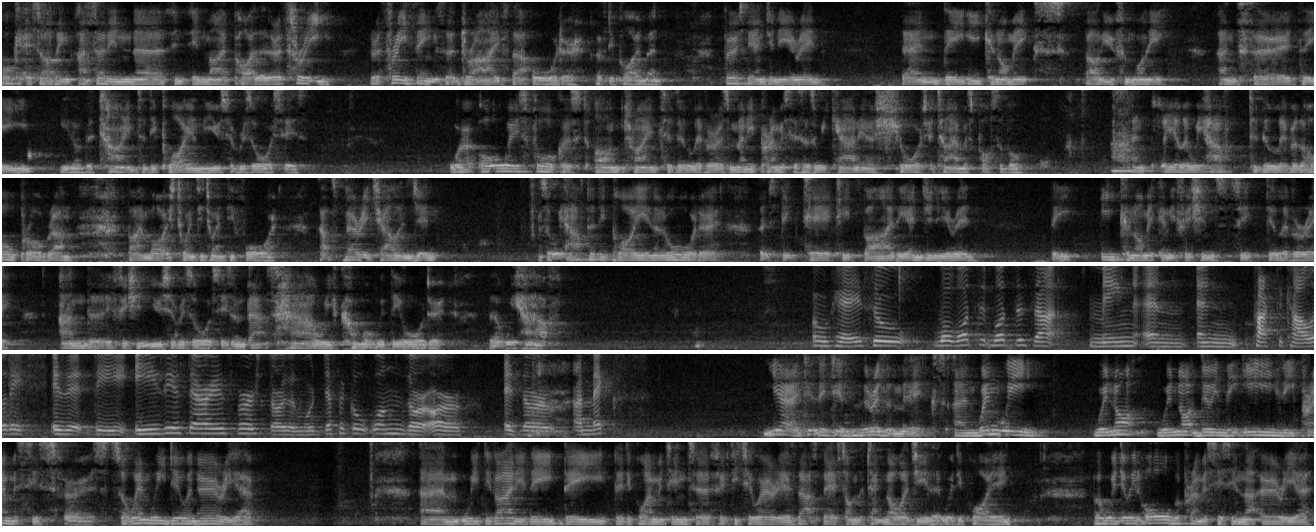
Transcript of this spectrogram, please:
Okay, so I think I said in, uh, in, in my part that there are three there are three things that drive that order of deployment. First, the engineering, then the economics, value for money, and third, the you know the time to deploy and the use of resources. We're always focused on trying to deliver as many premises as we can in as short a time as possible. and clearly we have to deliver the whole programme by March 2024. That's very challenging. So we have to deploy in an order that's dictated by the engineering, the economic and efficiency delivery, and the efficient use of resources. And that's how we've come up with the order that we have. Okay, so well, what what does that mean in in practicality? Is it the easiest areas first, or the more difficult ones, or, or is there a mix? Yeah, it, it is. There is a mix, and when we we're not we're not doing the easy premises first. So when we do an area, um, we divided the, the the deployment into 52 areas. That's based on the technology that we're deploying but we're doing all the premises in that area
